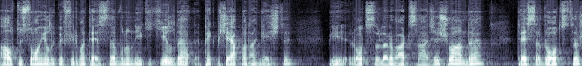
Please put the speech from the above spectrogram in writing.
alt üst 10 yıllık bir firma Tesla. Bunun ilk 2 yılda pek bir şey yapmadan geçti. Bir Roadster'ları vardı sadece. Şu anda Tesla Roadster,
